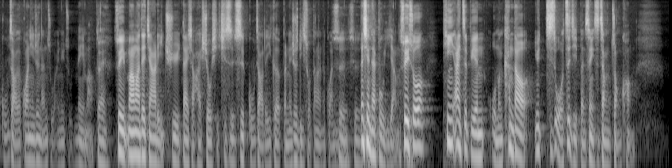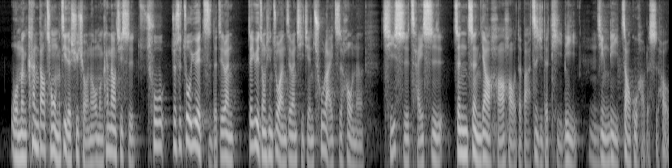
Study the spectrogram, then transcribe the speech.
古早的观念就是男主外女主内嘛。对。所以妈妈在家里去带小孩休息，其实是古早的一个本来就是理所当然的观念。是是。但现在不一样，所以说。天音爱这边，我们看到，因为其实我自己本身也是这样的状况。我们看到，从我们自己的需求呢，我们看到，其实出就是坐月子的这段，在月中心做完这段期间出来之后呢，其实才是真正要好好的把自己的体力、精力照顾好的时候。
